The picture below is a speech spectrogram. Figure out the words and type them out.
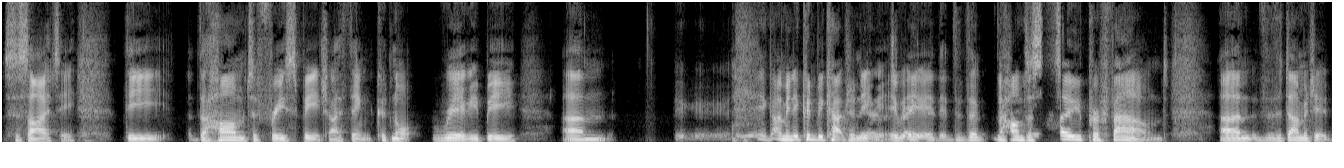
society. The the harm to free speech, I think, could not really be. Um, I mean, it couldn't be captured neatly. Yeah, it, it, it, the, the harms are so profound um, the, damage it,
